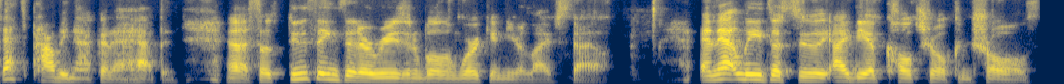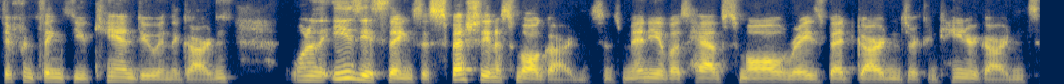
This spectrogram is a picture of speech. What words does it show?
that's probably not gonna happen. Uh, so do things that are reasonable and work in your lifestyle. And that leads us to the idea of cultural controls, different things you can do in the garden. One of the easiest things, especially in a small garden, since many of us have small raised bed gardens or container gardens,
